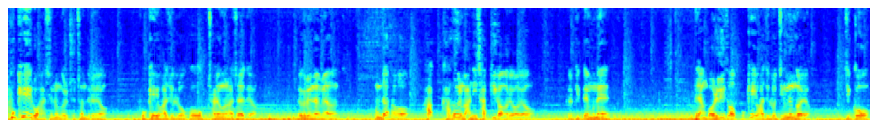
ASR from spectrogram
4K로 하시는 걸 추천드려요. 4K 화질로 꼭 촬영을 하셔야 돼요. 왜 그러냐면 혼자서 각, 각을 많이 잡기가 어려워요. 그렇기 때문에 그냥 멀리서 4K 화질로 찍는 거예요. 찍고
